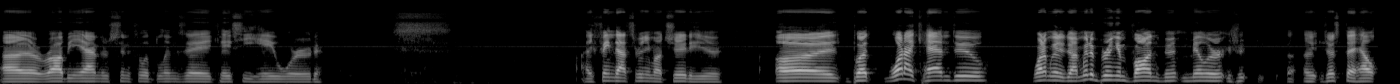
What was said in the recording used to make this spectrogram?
uh, Robbie Anderson, Phillip Lindsay, Casey Hayward. I think that's pretty much it here. Uh, but what I can do, what I'm gonna do, I'm gonna bring in Von Miller uh, uh, just to help.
